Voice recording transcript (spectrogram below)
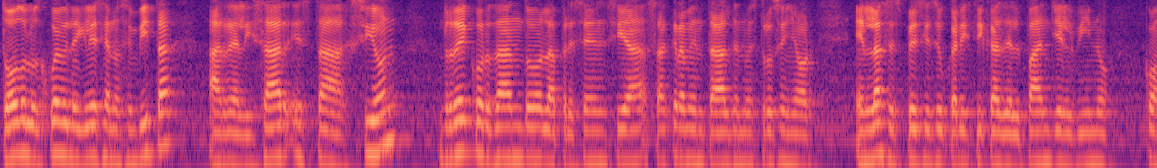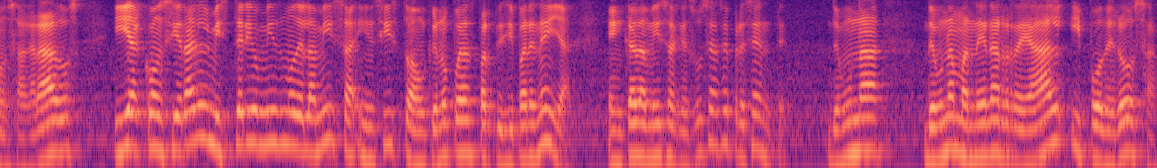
Todos los jueves la iglesia nos invita a realizar esta acción recordando la presencia sacramental de nuestro Señor en las especies eucarísticas del pan y el vino consagrados y a considerar el misterio mismo de la misa, insisto, aunque no puedas participar en ella. En cada misa Jesús se hace presente de una, de una manera real y poderosa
